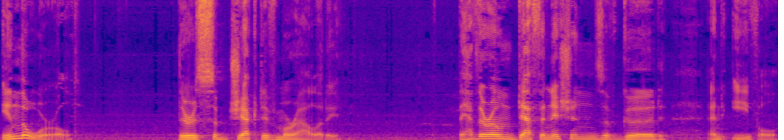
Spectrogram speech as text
in the world there is subjective morality. They have their own definitions of good and evil.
